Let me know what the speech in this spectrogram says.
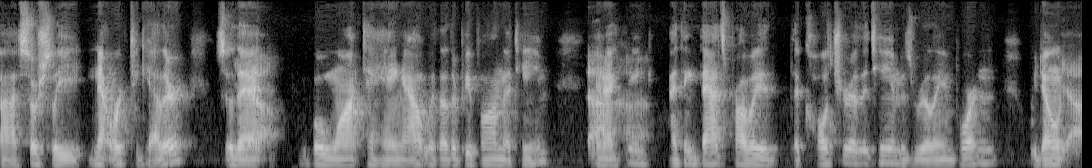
uh, socially network together so that yeah. people want to hang out with other people on the team. Uh-huh. And I uh-huh. think I think that's probably the culture of the team is really important. We don't yeah.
